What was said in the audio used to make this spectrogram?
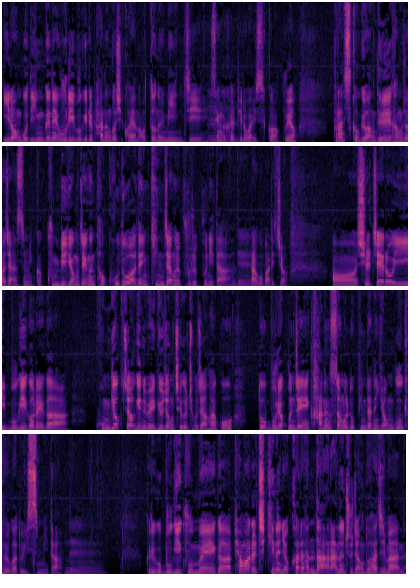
이런 곳 인근에 우리 무기를 파는 것이 과연 어떤 의미인지 생각할 음. 필요가 있을 것 같고요. 프란시스코 교황 늘 강조하지 않습니까? 군비 경쟁은 더 고도화된 긴장을 부를 뿐이다라고 네. 말이죠. 어, 실제로 이 무기 거래가 공격적인 외교 정책을 조장하고 또 무력 분쟁의 가능성을 높인다는 연구 결과도 있습니다. 네. 그리고 무기 구매가 평화를 지키는 역할을 한다라는 주장도 하지만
